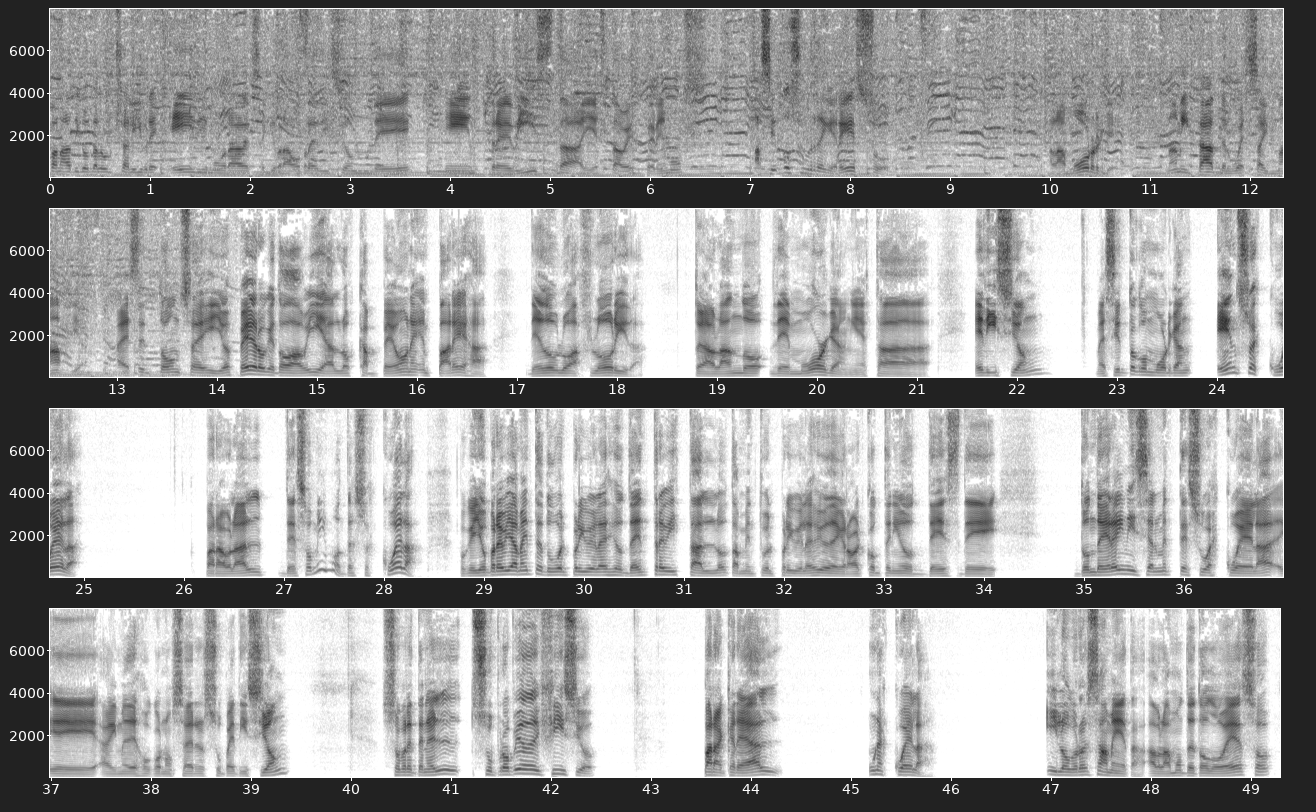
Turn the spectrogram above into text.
fanáticos de la lucha libre. Eddie Morales aquí para otra edición de entrevista. Y esta vez tenemos haciendo su regreso a la morgue, una mitad del West Side Mafia. A ese entonces, y yo espero que todavía los campeones en pareja de WA Florida. Estoy hablando de Morgan y esta edición me siento con Morgan en su escuela para hablar de eso mismo, de su escuela. Porque yo previamente tuve el privilegio de entrevistarlo, también tuve el privilegio de grabar contenido desde donde era inicialmente su escuela. Eh, ahí me dejó conocer su petición sobre tener su propio edificio para crear una escuela. Y logró esa meta. Hablamos de todo eso.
